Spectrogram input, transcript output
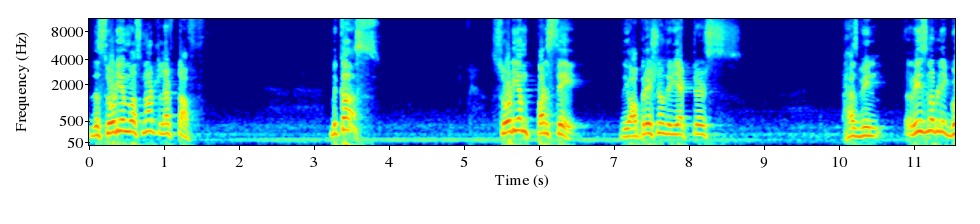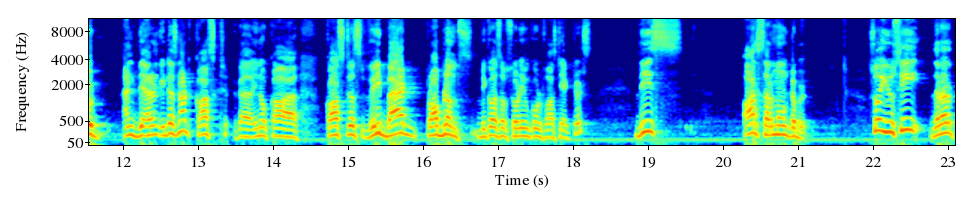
the sodium was not left off. Because sodium per se the operation of the reactors has been reasonably good and there it does not cost uh, you know cost us very bad problems because of sodium cooled fast reactors. These are surmountable so you see there are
